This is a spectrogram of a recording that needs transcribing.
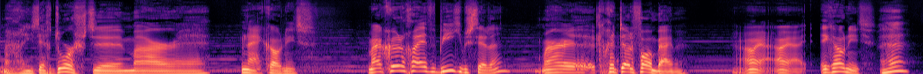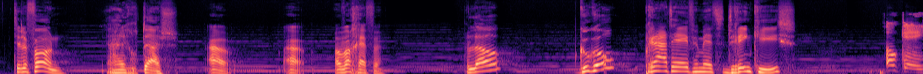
Nou, niet echt dorst, uh, maar... Uh... Nee, ik ook niet. Maar kunnen we gewoon even een biertje bestellen? Maar ik heb geen telefoon bij me. Oh ja, oh ja. Ik ook niet. Hè? Telefoon? Ja, hij ligt op thuis. Oh. Oh. Oh, wacht even. Hallo? Google? Praat even met Drinkies. Oké, okay,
